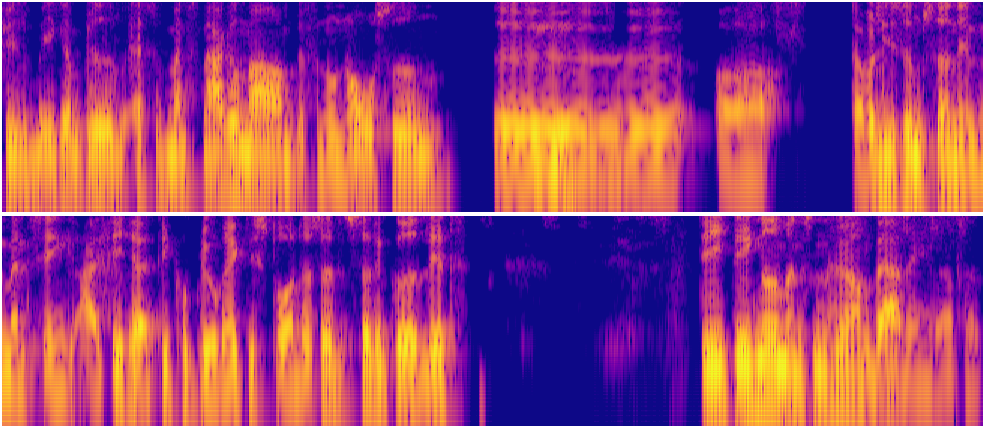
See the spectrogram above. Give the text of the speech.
film ikke er blevet... Altså, man snakkede meget om det for nogle år siden, øh, mm. og der var ligesom sådan en, man tænkte, ej, det her, det kunne blive rigtig stort, og så, så er det gået lidt... Det er, ikke, det er ikke noget, man sådan hører om hver dag i hvert fald.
